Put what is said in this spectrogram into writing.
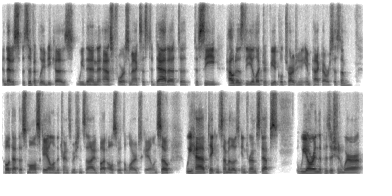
and that is specifically because we then ask for some access to data to, to see how does the electric vehicle charging impact our system, both at the small scale on the transmission side, but also at the large scale. And so we have taken some of those interim steps. We are in the position where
